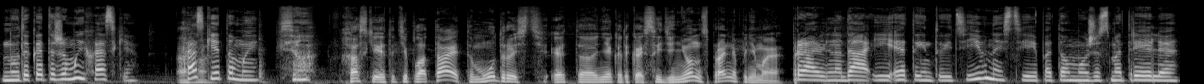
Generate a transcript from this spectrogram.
ну так это же мы, хаски. Хаски ага. это мы. Все. Хаски — это теплота, это мудрость, это некая такая соединенность, правильно понимаю? Правильно, да. И это интуитивность. И потом мы уже смотрели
